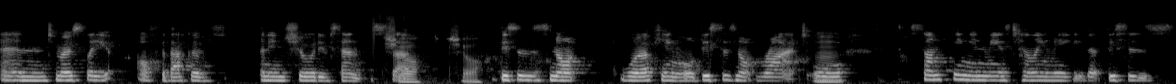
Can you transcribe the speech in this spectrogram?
and mostly off the back of an intuitive sense that Sure. Sure. this is not working or this is not right Mm. or something in me is telling me that this is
